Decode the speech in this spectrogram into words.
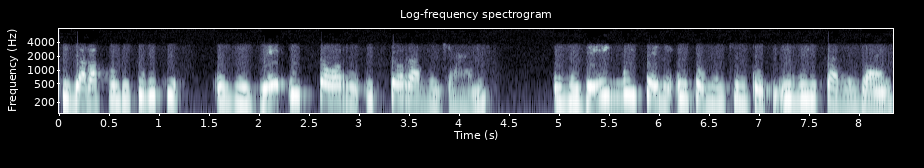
sizabafundisa ukuthi ukuze istory istora bunjani ukuze ikubuyisele i-information godi ibuyisa bunjani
